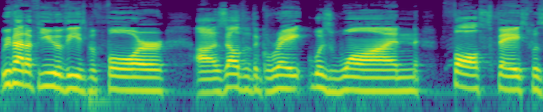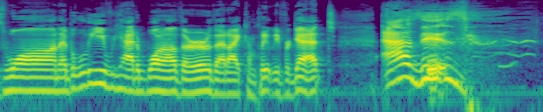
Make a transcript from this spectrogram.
We've had a few of these before. Uh, Zelda the Great was one. False Face was one. I believe we had one other that I completely forget. As is.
